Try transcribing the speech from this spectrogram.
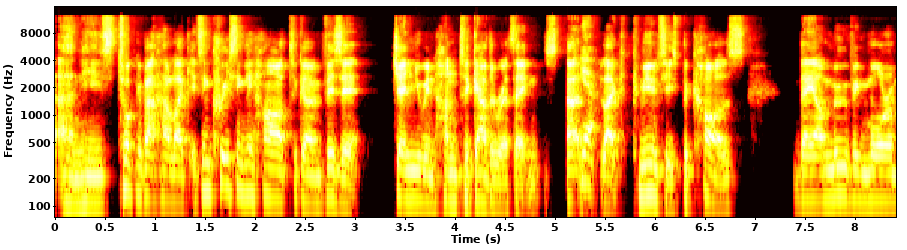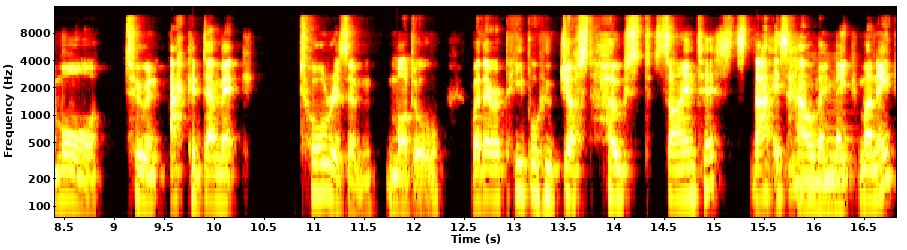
and he's talking about how like it's increasingly hard to go and visit genuine hunter gatherer things uh, Yeah. like communities because they are moving more and more to an academic tourism model where there are people who just host scientists. That is how they Mm. make money.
